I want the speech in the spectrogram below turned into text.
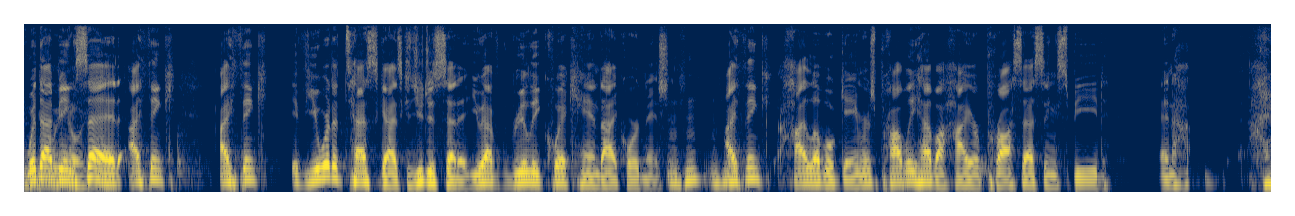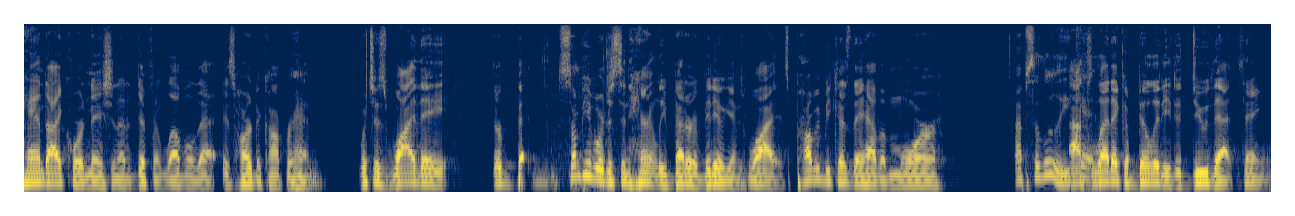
with that being said, I think I think if you were to test guys, because you just said it, you have really quick hand-eye coordination. Mm-hmm, I think high-level gamers probably have a higher processing speed and hand-eye coordination at a different level that is hard to comprehend. Which is why they they're some people are just inherently better at video games. Why? It's probably because they have a more absolutely you athletic ability to do that thing,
